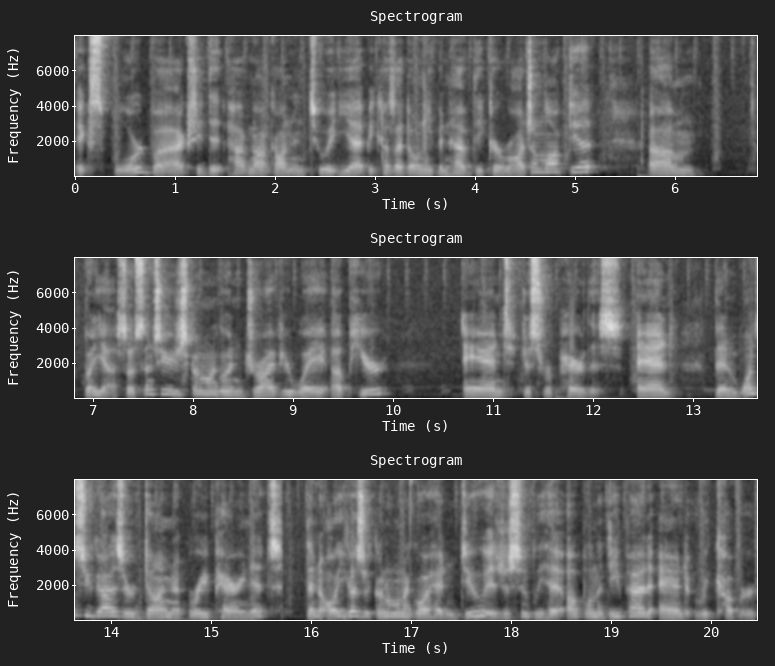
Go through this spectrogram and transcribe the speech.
explored, but I actually did, have not gotten into it yet because I don't even have the garage unlocked yet. Um, But yeah, so essentially you're just going to want to go ahead and drive your way up here and just repair this. And then once you guys are done repairing it, then all you guys are going to want to go ahead and do is just simply hit up on the D-pad and recover.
